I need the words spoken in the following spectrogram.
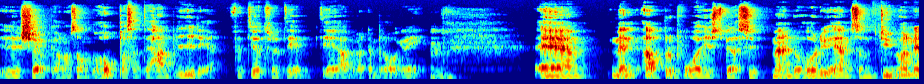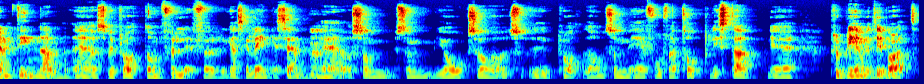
eh, köper jag honom som och hoppas att det, han blir det. För jag tror att det, det hade varit en bra grej. Mm. Eh, men apropå just spela Superman, då har du ju en som du har nämnt innan, eh, som vi pratade om för, för ganska länge sedan Mm. eh, och som, som jag också har pratat om, som är fortfarande topplista. Problemet är bara att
